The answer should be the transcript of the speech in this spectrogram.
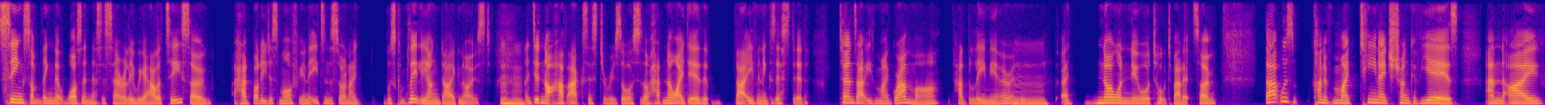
seeing something that wasn't necessarily reality. So I had body dysmorphia and eating disorder, and I was completely undiagnosed. Mm-hmm. I did not have access to resources or had no idea that that even existed. Turns out even my grandma had bulimia and mm. I, no one knew or talked about it. So that was kind of my teenage chunk of years. And I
